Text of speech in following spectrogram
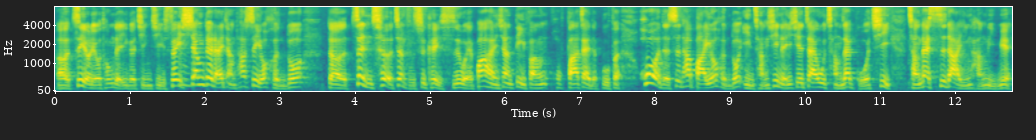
呃。自由流通的一个经济，所以相对来讲，它是有很多的政策，政府是可以思维，包含像地方发债的部分，或者是他把有很多隐藏性的一些债务藏在国企、藏在四大银行里面。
